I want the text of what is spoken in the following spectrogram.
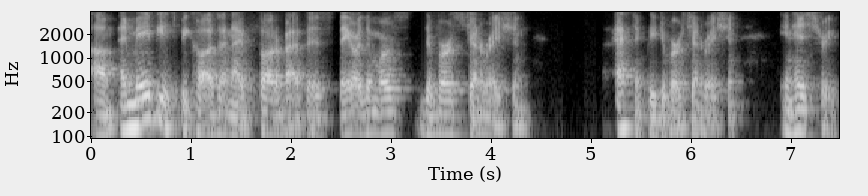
Um, and maybe it's because, and I've thought about this, they are the most diverse generation, ethnically diverse generation in history.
